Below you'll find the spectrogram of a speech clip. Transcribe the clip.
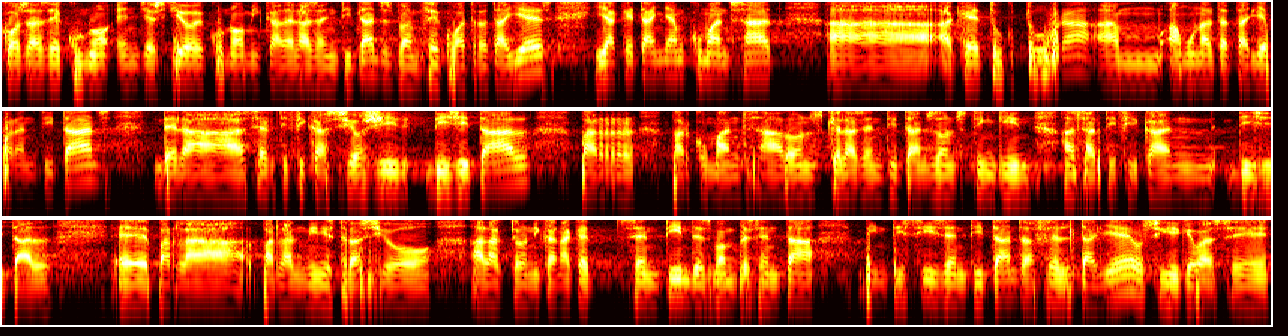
coses econo, en gestió econòmica de les entitats, es van fer quatre tallers i aquest any hem començat a, aquest octubre amb, amb un altre taller per entitats de la certificació digital per, per començar doncs, que les entitats doncs, tinguin el certificat digital eh, per l'administració la, electrònica. En aquest sentit es van presentar 26 entitats a fer el taller, o sigui que va ser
